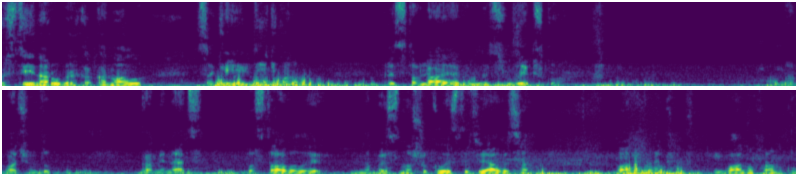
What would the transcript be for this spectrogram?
Постійна рубрика каналу «За Київ Дідько» представляє вулицю Липську. Ми бачимо тут камінець поставили і написано, що колись тут з'явиться пам'ятник Івану Франку.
